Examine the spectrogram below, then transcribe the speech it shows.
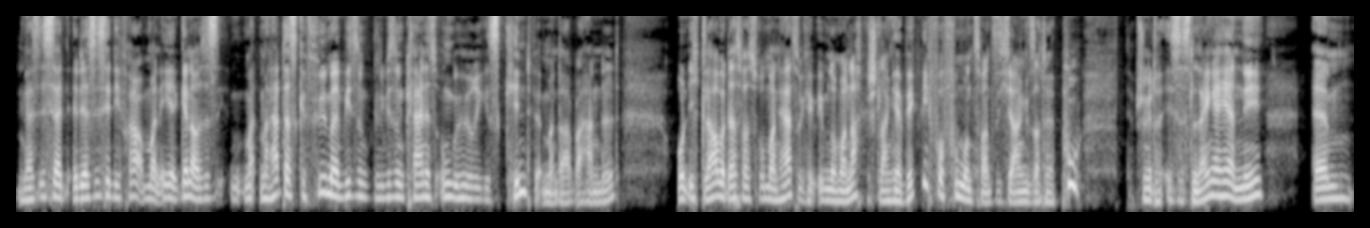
Das ist ja, das ist ja die Frage, ob man eher, genau, ist, man, man hat das Gefühl, man wie so, wie so ein kleines ungehöriges Kind wird man da behandelt. Und ich glaube, das, was Roman Herzog, eben nochmal nachgeschlagen, ja wirklich vor 25 Jahren gesagt hat, puh, ich habe schon gedacht, ist es länger her? Nee, ähm,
